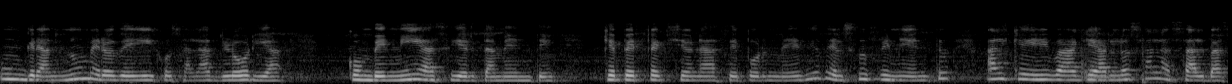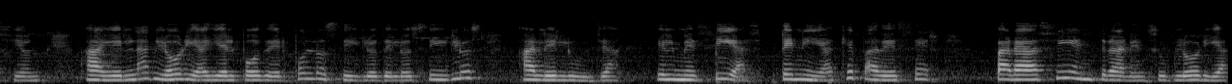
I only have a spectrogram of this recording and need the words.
un gran número de hijos a la gloria, convenía ciertamente que perfeccionase por medio del sufrimiento al que iba a guiarlos a la salvación. A él la gloria y el poder por los siglos de los siglos. Aleluya. El Mesías tenía que padecer para así entrar en su gloria.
